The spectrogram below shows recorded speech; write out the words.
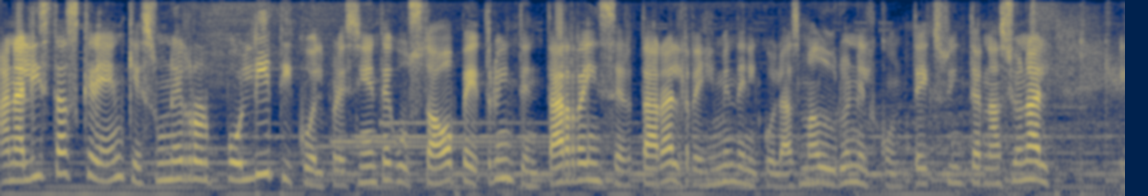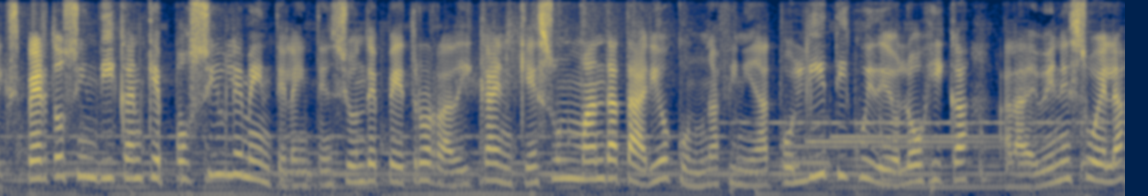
Analistas creen que es un error político del presidente Gustavo Petro intentar reinsertar al régimen de Nicolás Maduro en el contexto internacional. Expertos indican que posiblemente la intención de Petro radica en que es un mandatario con una afinidad político-ideológica a la de Venezuela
